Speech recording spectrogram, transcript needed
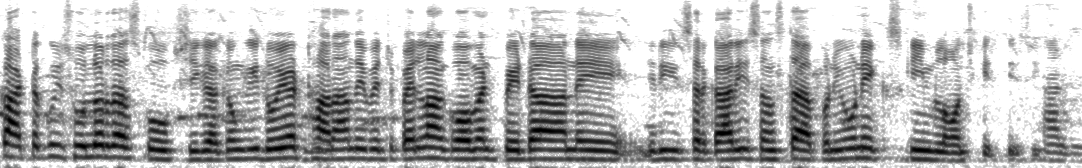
ਘੱਟ ਕੋਈ ਸੋਲਰ ਦਾ ਸਕੋਪ ਸੀਗਾ ਕਿਉਂਕਿ 2018 ਦੇ ਵਿੱਚ ਪਹਿਲਾਂ ਗਵਰਨਮੈਂਟ ਪੇਡਾ ਨੇ ਜਿਹੜੀ ਸਰਕਾਰੀ ਸੰਸਥਾ ਆਪਣੀ ਉਹਨੇ ਇੱਕ ਸਕੀਮ ਲਾਂਚ ਕੀਤੀ ਸੀ। ਹਾਂਜੀ।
